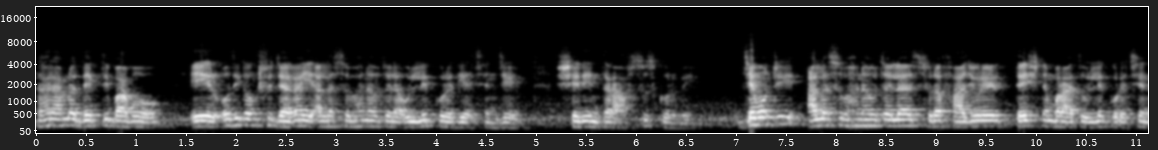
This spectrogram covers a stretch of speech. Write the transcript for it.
তাহলে আমরা দেখতে পাবো এর অধিকাংশ জায়গায় আল্লাহ সুবাহানাউতালা উল্লেখ করে দিয়েছেন যে সেদিন তারা আফসুস করবে। যেমনটি আল্লাহ সুবাহানাউতালা সুরা ফাজুরের তেইশ নম্বর আয়াত উল্লেখ করেছেন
